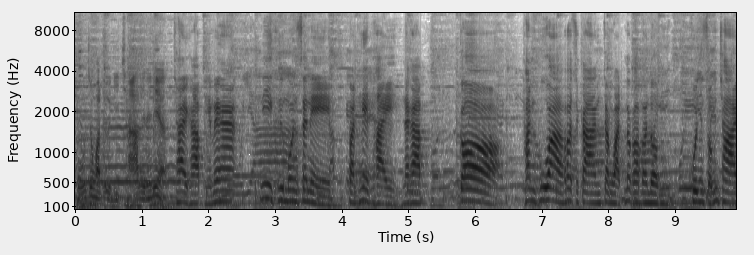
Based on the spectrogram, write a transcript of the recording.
โอ้จังหวัดอื่นอิจฉาเลยนะเนี่ย ใช่ครับเห็นไหมฮะ นี่คือมนต์เสน่ห์ประเทศไทยนะครับ ก็ท่านผู้ว่าราชการจังหวัดนครพนม คุณสมชาย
